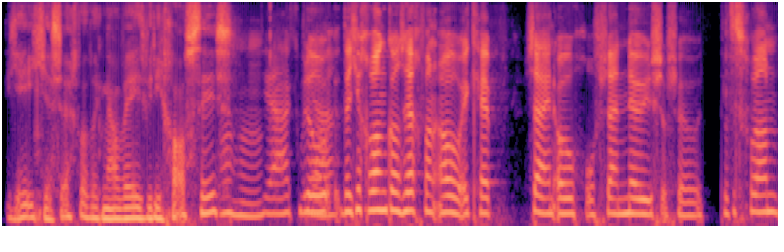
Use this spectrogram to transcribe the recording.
jeetje, zeg dat ik nou weet wie die gast is. Mhm. Ja, ik bedoel, Ja. dat je gewoon kan zeggen van, oh, ik heb zijn oog of zijn neus of zo. Dat is gewoon,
